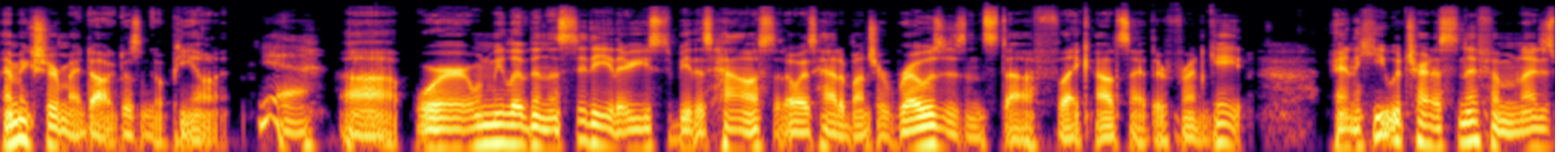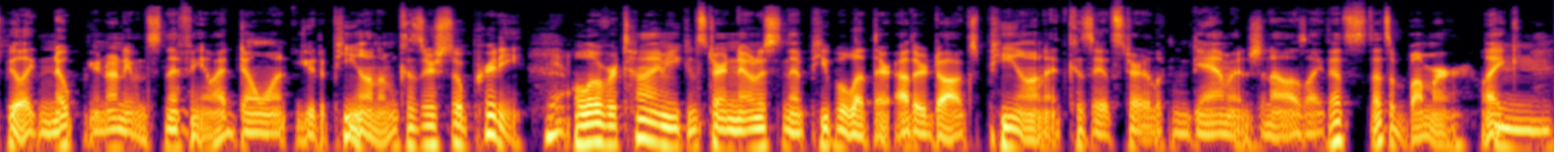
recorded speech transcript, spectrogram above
I make sure my dog doesn't go pee on it. Yeah. uh, where when we lived in the city, there used to be this house that always had a bunch of roses and stuff like outside their front gate. And he would try to sniff them, and I'd just be like, "Nope, you're not even sniffing them. I don't want you to pee on them because they're so pretty." Yeah. Well, over time, you can start noticing that people let their other dogs pee on it because they had started looking damaged, and I was like, "That's that's a bummer." Like, Mm,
